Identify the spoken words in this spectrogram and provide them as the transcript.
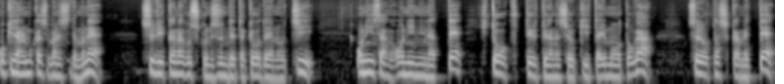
沖縄の昔話でもね首里金城区に住んでた兄弟のうちお兄さんが鬼になって人を食っているという話を聞いた妹がそれを確かめて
